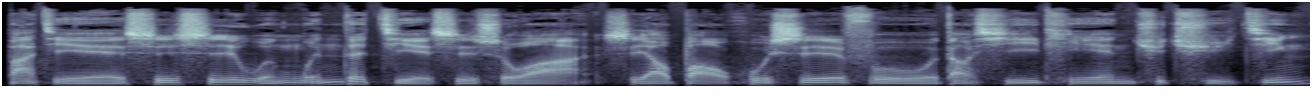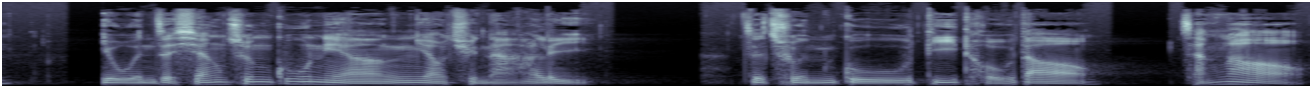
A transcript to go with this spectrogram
八戒斯斯文文的解释说：“啊，是要保护师傅到西天去取经。”又问这乡村姑娘要去哪里？这村姑低头道：“长老。”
